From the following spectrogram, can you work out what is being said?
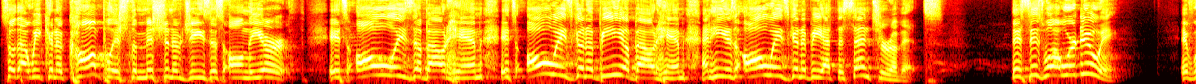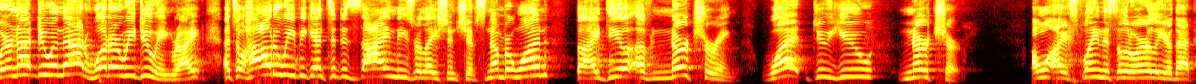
so that we can accomplish the mission of Jesus on the earth. It's always about Him. It's always going to be about Him, and He is always going to be at the center of it. This is what we're doing. If we're not doing that, what are we doing, right? And so, how do we begin to design these relationships? Number one, the idea of nurturing. What do you nurture? I, want, I explained this a little earlier that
